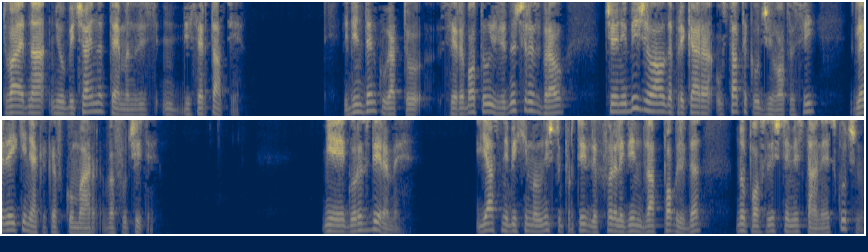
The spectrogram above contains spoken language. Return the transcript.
Това е една необичайна тема на дис... дисертация. Един ден, когато си работил, изведнъж разбрал, че не би желал да прекара остатъка от живота си, гледайки някакъв комар в очите. Ние го разбираме. И аз не бих имал нищо против да хвърля един-два погледа, но после ще ми стане скучно.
